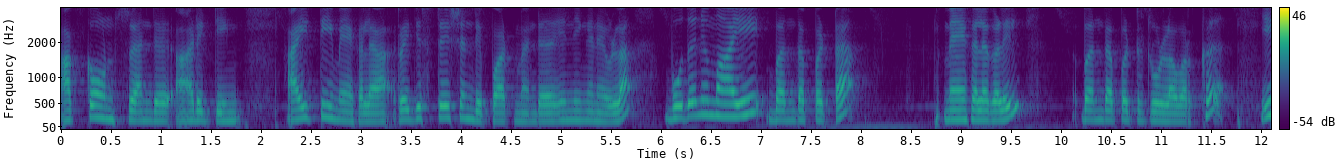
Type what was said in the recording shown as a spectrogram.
accounts and auditing I T മേഖല രജിസ്ട്രേഷൻ ഡിപ്പാർട്ട്മെന്റ് എന്നിങ്ങനെയുള്ള ബുധനുമായി ബന്ധപ്പെട്ട മേഖലകളിൽ ബന്ധപ്പെട്ടിട്ടുള്ളവർക്ക് ഈ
